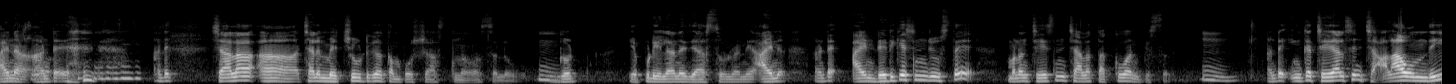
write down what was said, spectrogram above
ఆయన అంటే అంటే చాలా చాలా మెచ్యూర్డ్గా కంపోజ్ చేస్తున్నావు అసలు. గుడ్. ఎప్పుడు ఇలానే చేస్తుండని. ఆయన అంటే ఆయన డెడికేషన్ చూస్తే మనం చేసింది చాలా తక్కువ అనిపిస్తుంది. అంటే ఇంకా చేయాల్సింది చాలా ఉంది.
